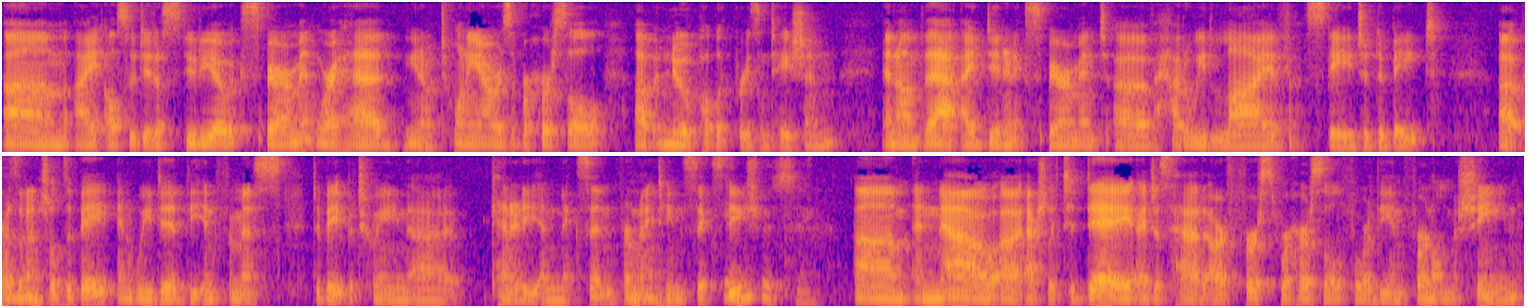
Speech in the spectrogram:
Um, I also did a studio experiment where I had you know 20 hours of rehearsal, uh, but no public presentation. And on that, I did an experiment of how do we live stage a debate, uh, a presidential mm. debate, and we did the infamous debate between uh, Kennedy and Nixon from oh, 1960. Interesting. Um, and now, uh, actually today, I just had our first rehearsal for The Infernal Machine,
